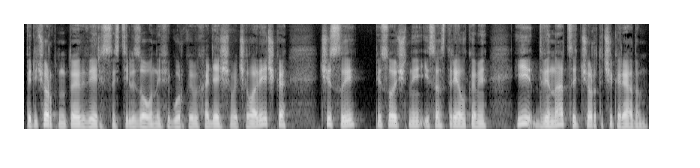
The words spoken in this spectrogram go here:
Перечеркнутая дверь со стилизованной фигуркой выходящего человечка, часы, песочные и со стрелками, и 12 черточек рядом,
